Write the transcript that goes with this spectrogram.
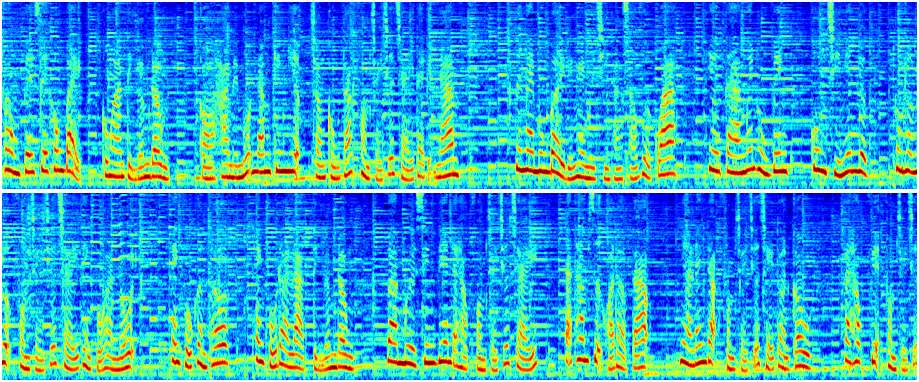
phòng PC07, Công an tỉnh Lâm Đồng, có 21 năm kinh nghiệm trong công tác phòng cháy chữa cháy tại Việt Nam. Từ ngày 7 đến ngày 19 tháng 6 vừa qua, Thiếu tá Nguyễn Hùng Vinh cùng 9 nhân lực thuộc lực lượng phòng cháy chữa cháy thành phố Hà Nội, thành phố Cần Thơ, thành phố Đà Lạt, tỉnh Lâm Đồng và 10 sinh viên Đại học Phòng cháy chữa cháy đã tham dự khóa đào tạo nhà lãnh đạo phòng cháy chữa cháy toàn cầu tại Học viện Phòng cháy chữa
